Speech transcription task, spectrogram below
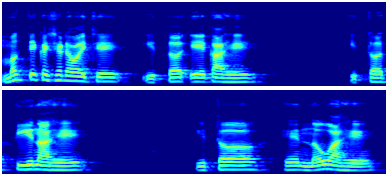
मग ते कसे ठेवायचे? इथं एक आहे. इथं तीन आहे. इथं हे नऊ आहे.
